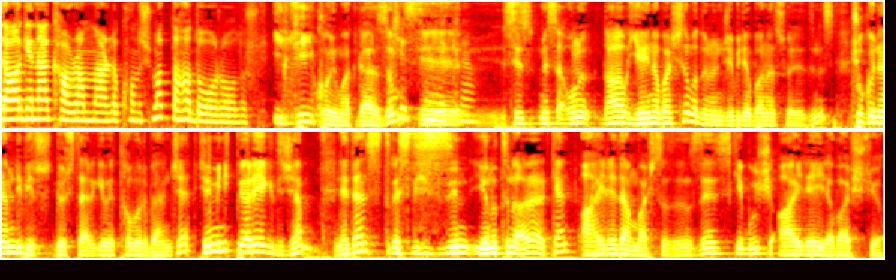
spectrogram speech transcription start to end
daha genel kavramlarla konuşmak daha doğru olur. İlkeyi koymak lazım. Kesinlikle. Ee, siz mesela onu daha yayına başlamadan önce bile bana söylediniz. Çok önemli bir gösterge ve tavır bence. Şimdi minik bir araya gideceğim. Neden stresliyizin yanıtını ararken aileden başladınız. Dediniz ki bu iş aileyle başlıyor.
